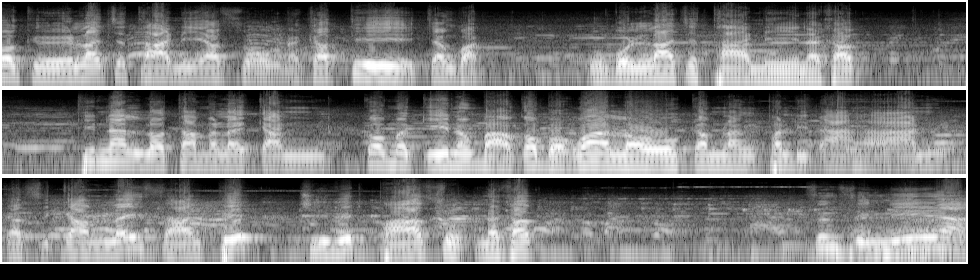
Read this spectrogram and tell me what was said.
ก็คือราชธานีอโศกนะครับ ที่จังหวัดอุบลราชธานีนะครับ ที่นั่นเราทำอะไรกันก็เมื่อกี้น้องบ่าวก็บอกว่าเรากำลังผลิตอาหารกสิกรรมไร้สารพิษชีวิตผาสุกนะครับ ซึ่งสิ่งนี้เนี่ย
